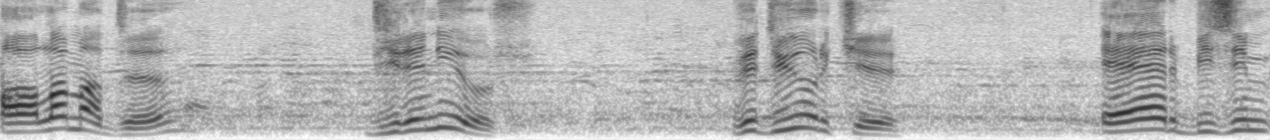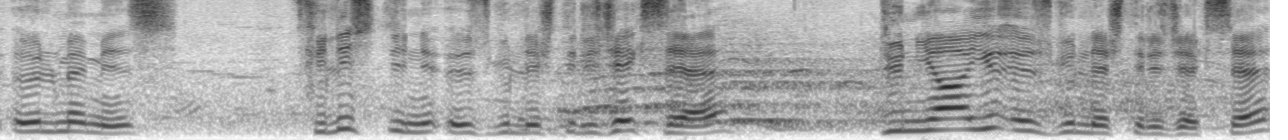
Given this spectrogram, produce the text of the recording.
ağlamadı, direniyor. Ve diyor ki eğer bizim ölmemiz Filistin'i özgürleştirecekse, dünyayı özgürleştirecekse,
